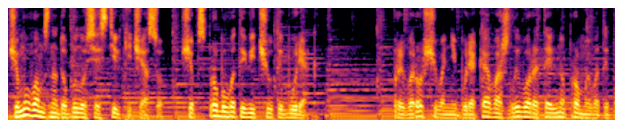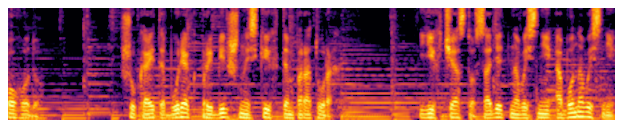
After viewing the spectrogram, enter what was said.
чому вам знадобилося стільки часу, щоб спробувати відчути буряк. При вирощуванні буряка важливо ретельно промивати погоду. Шукайте буряк при більш низьких температурах. Їх часто садять навесні або навесні,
